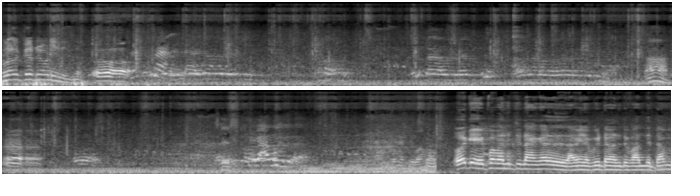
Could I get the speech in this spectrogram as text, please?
குரல் கேட்டு ஆ ஓகே இப்போ வந்துட்டு நாங்கள் அவன வீட்டை வந்துட்டு வந்துட்டோம்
